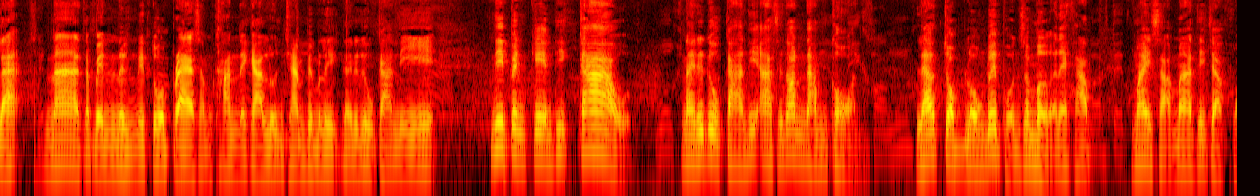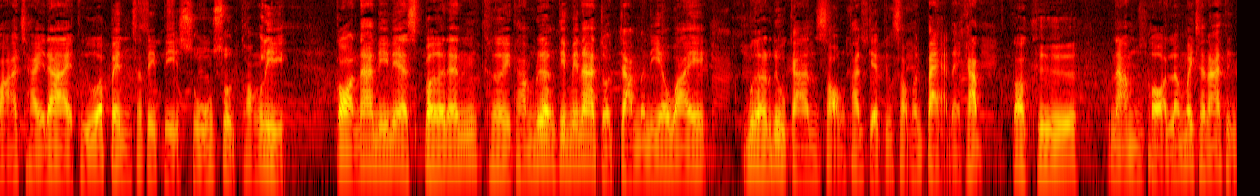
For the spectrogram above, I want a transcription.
และน่าจะเป็นหนึ่งในตัวแปรสำคัญในการลุ้นแชมป์พรีเมียร์ลีกในฤดูกาลนี้ นี่เป็นเกมที่ 9 ในฤดูกาลที่อาร์เซนอลนำก่อน แล้วจบลงด้วยผลเสมอนะครับ ไม่สามารถที่จะขวาชัยได้ ถือว่าเป็นสถิติสูงสุดของลีก ก่อนหน้านี้เนี่ยสเปอร์นั้นเคยทำเรื่องที่ไม่น่าจดจำอันนี้เอาไว้เมื่อฤดูกาล 2007-2008 นะครับ ก็คือนำก่อนแล้วไม่ชนะถึง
